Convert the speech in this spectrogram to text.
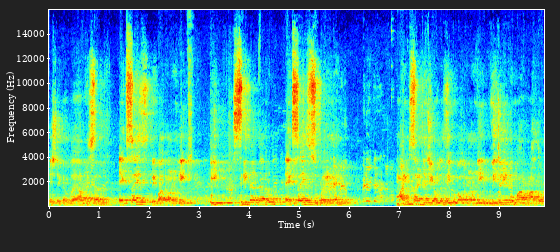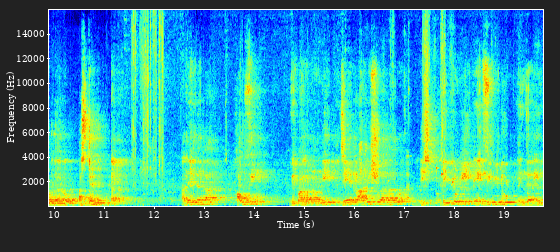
డిస్ట్రిక్ట్ ఎంప్లాయ్ ఆఫీసర్ ఎక్సైజ్ విభాగం నుండి టి. శ్రీధర్ గారు excise superintendent mines and geology విభాగం నుండి విజయ్ కుమార్ రాథోడ్ గారు అసిస్టెంట్. అదేవిధంగా హౌసింగ్ విభాగం నుండి జె రాజేశ్వర్ గారు డిప్యూటీ ఎగ్జిక్యూటివ్ ఇంజనీర్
